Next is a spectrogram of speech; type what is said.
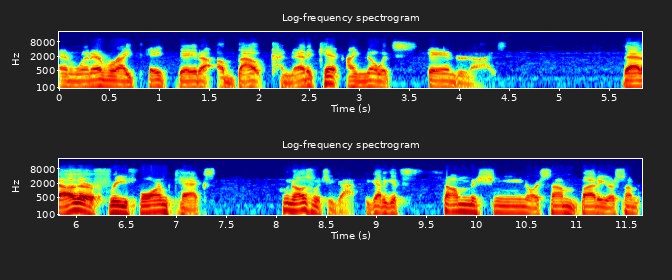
And whenever I take data about Connecticut, I know it's standardized. That other free form text, who knows what you got? You got to get some machine or somebody or some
